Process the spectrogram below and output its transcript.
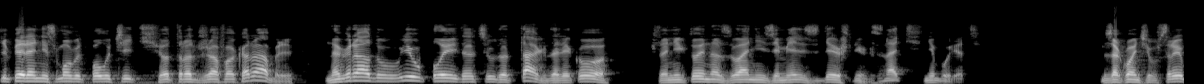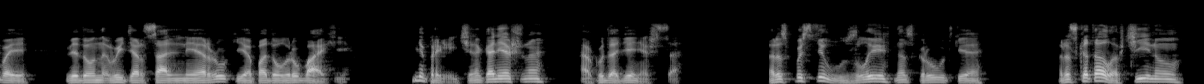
Теперь они смогут получить от Раджафа корабль, награду и уплыть отсюда так далеко, что никто и названий земель здешних знать не будет. Закончив с рыбой, ведун вытер сальные руки о подол рубахи. Неприлично, конечно, а куда денешься? распустил узлы на скрутке, раскатал овчину,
